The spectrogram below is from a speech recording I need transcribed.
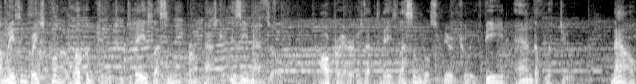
Amazing Grace Kona welcomes you to today's lesson from Pastor Izzy Manzo. Our prayer is that today's lesson will spiritually feed and uplift you. Now,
